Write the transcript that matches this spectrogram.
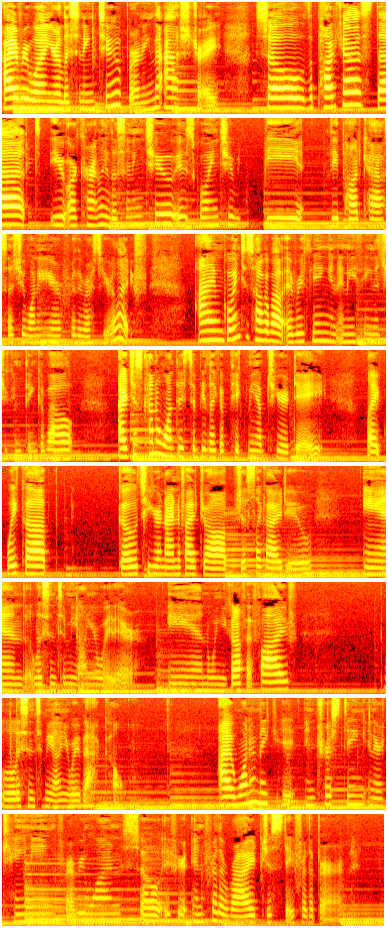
Hi, everyone. You're listening to Burning the Ashtray. So, the podcast that you are currently listening to is going to be the podcast that you want to hear for the rest of your life. I'm going to talk about everything and anything that you can think about. I just kind of want this to be like a pick me up to your day. Like, wake up, go to your nine to five job just like I do, and listen to me on your way there. And when you get off at five, listen to me on your way back home. I want to make it interesting, entertaining for everyone. So if you're in for the ride, just stay for the burn.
